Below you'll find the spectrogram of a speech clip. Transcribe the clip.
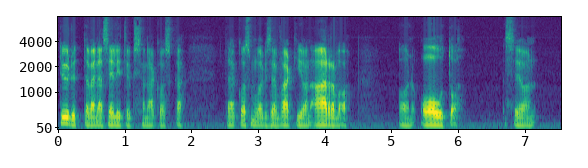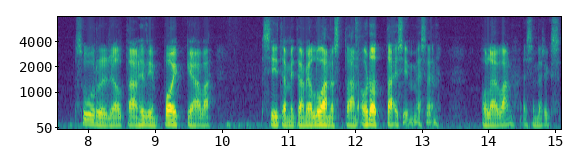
tyydyttävänä selityksenä, koska – tämä kosmologisen vakion arvo on outo. Se on suuruudeltaan hyvin poikkeava siitä, mitä me luonnostaan odottaisimme sen olevan esimerkiksi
